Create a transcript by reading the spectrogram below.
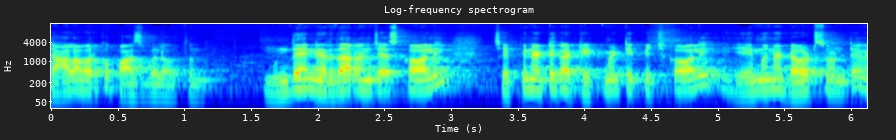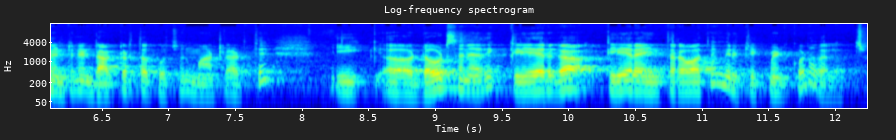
చాలా వరకు పాసిబుల్ అవుతుంది. ముందే నిర్ధారణ చేసుకోవాలి చెప్పినట్టుగా ట్రీట్మెంట్ ఇప్పించుకోవాలి. ఏమైనా డౌట్స్ ఉంటే వెంటనే డాక్టర్తో కూర్చొని మాట్లాడితే ఈ డౌట్స్ అనేది క్లియర్గా క్లియర్ అయిన తర్వాతే మీరు ట్రీట్మెంట్ కూడా వెళ్ళచ్చు.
